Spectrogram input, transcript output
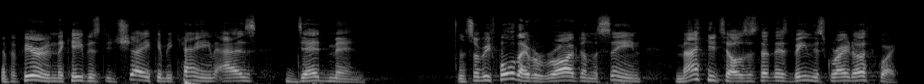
And for fear of him, the keepers did shake and became as dead men. And so before they've arrived on the scene, Matthew tells us that there's been this great earthquake.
